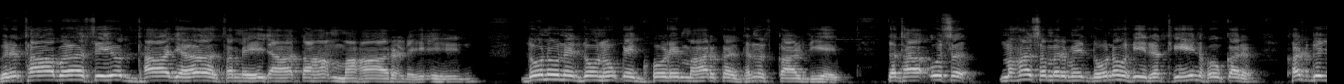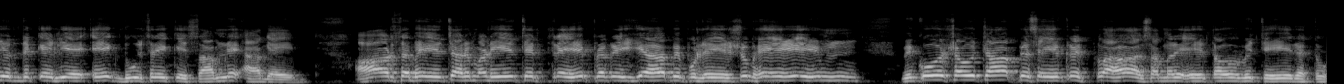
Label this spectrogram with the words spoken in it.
वृथावसी समय जाता दोनों ने दोनों के घोड़े मारकर धनुष काट दिए तथा उस महासमर में दोनों ही रथहीन होकर खड्ग युद्ध के लिए एक दूसरे के सामने आ गए। आर्सभे चरमणि चित्रे प्रगृह्य विपुले शुभे विकोशौ चाप्य से कृत्वा समरे तो विचेरतु।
